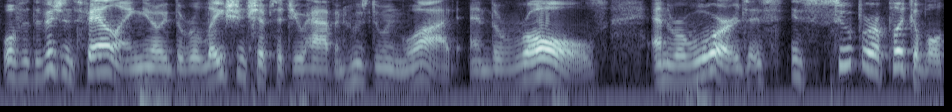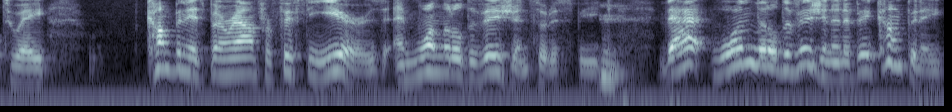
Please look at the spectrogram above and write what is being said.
Well, if the division's failing, you know, the relationships that you have and who's doing what and the roles and the rewards is, is super applicable to a company that's been around for 50 years and one little division, so to speak. Mm. That one little division in a big company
